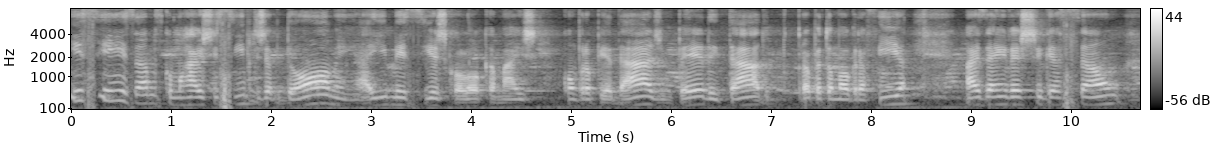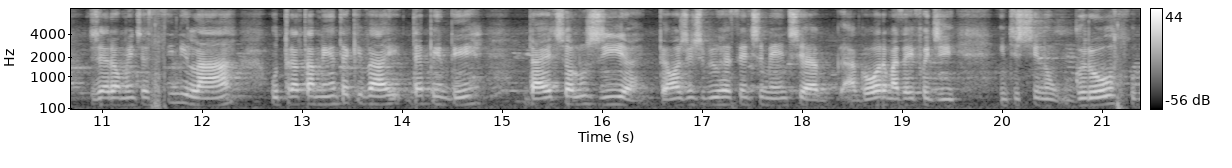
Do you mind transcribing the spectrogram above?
e sim, exames como raio-x simples de abdômen, aí Messias coloca mais com propriedade, em pé, deitado, própria tomografia, mas a investigação geralmente é similar, o tratamento é que vai depender da etiologia. Então a gente viu recentemente agora, mas aí foi de intestino grosso,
